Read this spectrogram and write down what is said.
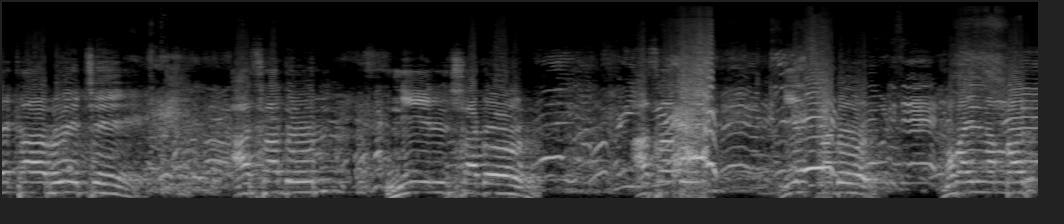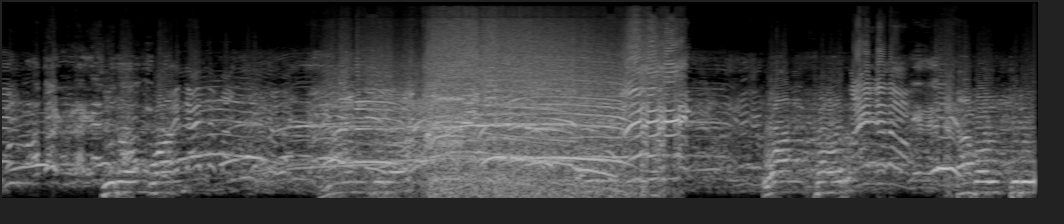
লেখা রয়েছে Asadul Nil Sagar. Asadul Nil Sagar. Mobile number zero one nine zero. One four double three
